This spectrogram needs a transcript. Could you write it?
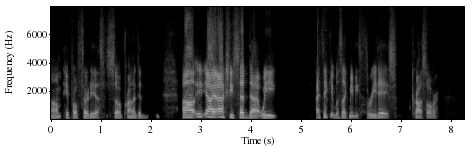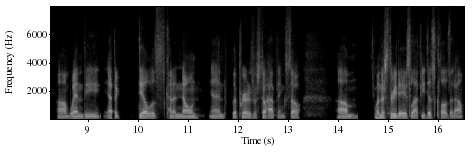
um, April 30th. So Piranha did. Uh, I actually said that we. I think it was like maybe three days crossover um, when the Epic deal was kind of known and the pre-orders were still happening. So um, when there's three days left, you just close it out.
